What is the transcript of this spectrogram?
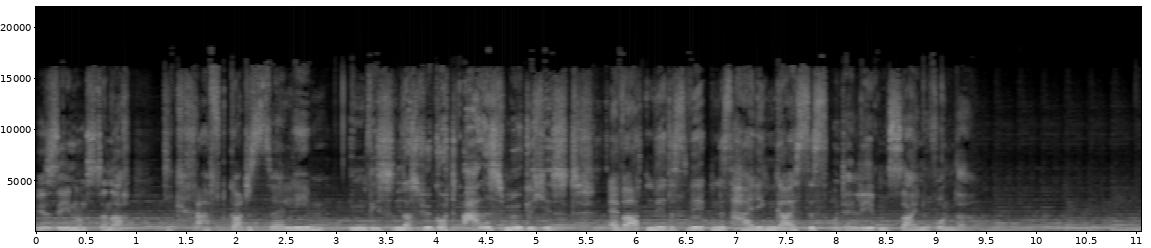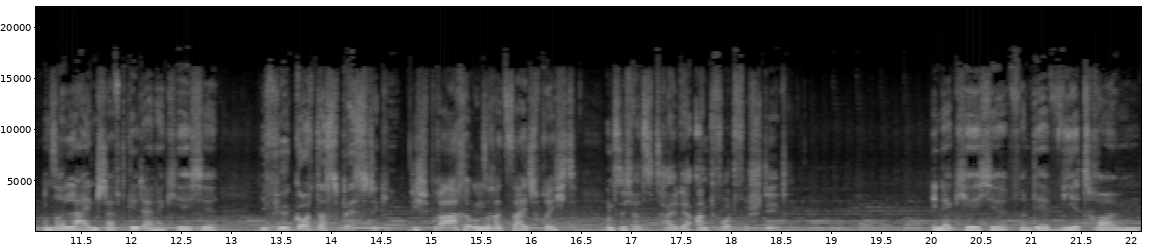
Wir sehen uns danach, Die Kraft Gottes zu erleben. Im Wissen, dass für Gott alles möglich ist. Erwarten wir das Wirken des Heiligen Geistes. und erleben seine Wunder. Unsere Leidenschaft gilt einer Kirche, die für Gott das Beste gibt. Die Sprache unserer Zeit spricht. und sich als Teil der Antwort versteht. in der Kirche, von der wir träumen,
